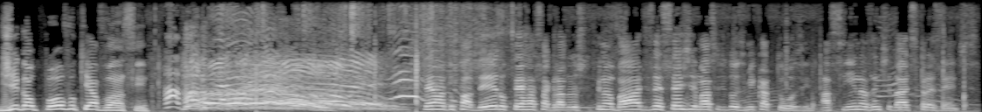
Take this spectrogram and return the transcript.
diga ao povo que avance. Terra do Padeiro, Terra Sagrada do Tupinambá, 16 de março de 2014. Assina as entidades presentes.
